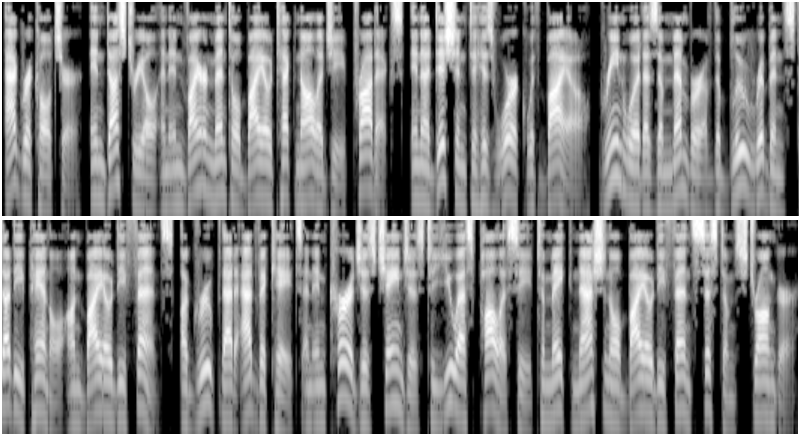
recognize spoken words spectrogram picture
agriculture, industrial and environmental biotechnology products. In addition to his work with BIO, Greenwood is a member of the Blue Ribbon Study Panel on Biodefense, a group that advocates and encourages changes to U.S. policy to make national biodefense systems stronger.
